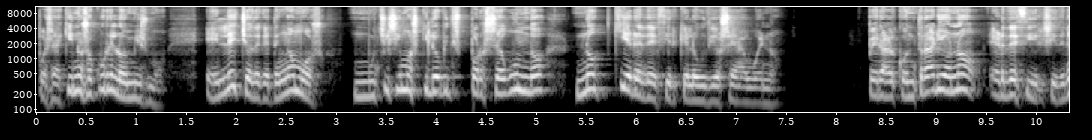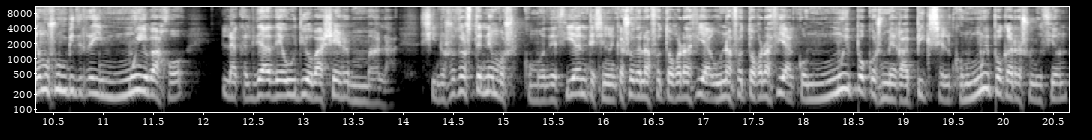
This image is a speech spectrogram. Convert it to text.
Pues aquí nos ocurre lo mismo. El hecho de que tengamos muchísimos kilobits por segundo no quiere decir que el audio sea bueno. Pero al contrario no, es decir, si tenemos un bitrate muy bajo, la calidad de audio va a ser mala. Si nosotros tenemos, como decía antes en el caso de la fotografía, una fotografía con muy pocos megapíxeles, con muy poca resolución,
